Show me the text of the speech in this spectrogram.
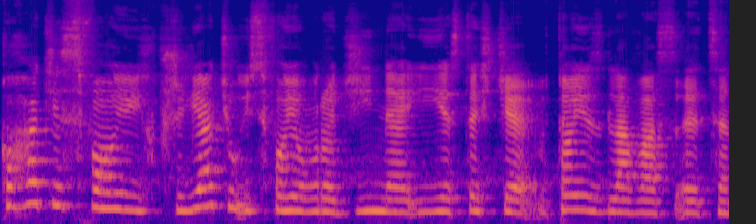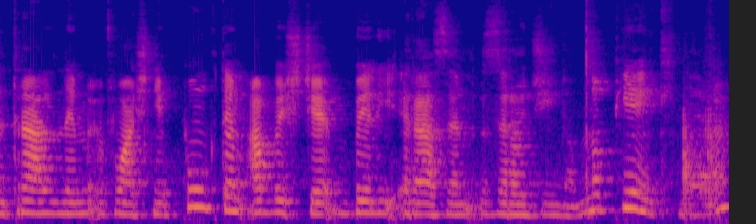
Kochacie swoich przyjaciół i swoją rodzinę i jesteście, to jest dla Was e, centralnym właśnie punktem, abyście byli razem z rodziną. No pięknie.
